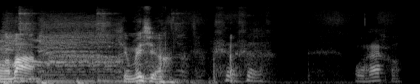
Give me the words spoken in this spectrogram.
醒了吧？醒没醒？我还好，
